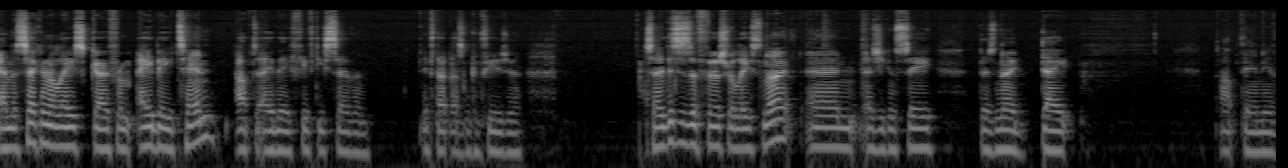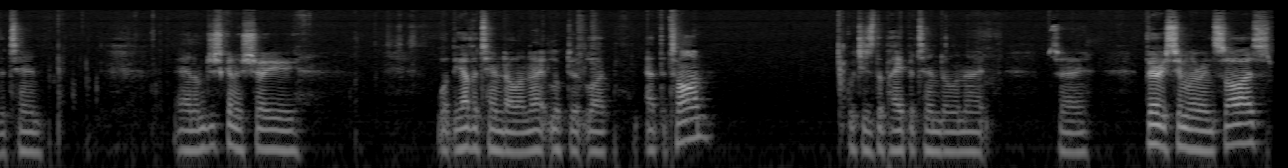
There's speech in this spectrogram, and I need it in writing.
And the second release go from AB10 up to AB57, if that doesn't confuse you. So this is a first release note, and as you can see, there's no date up there near the 10. And I'm just going to show you what the other $10 note looked at like at the time, which is the paper $10 note. So very similar in size.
